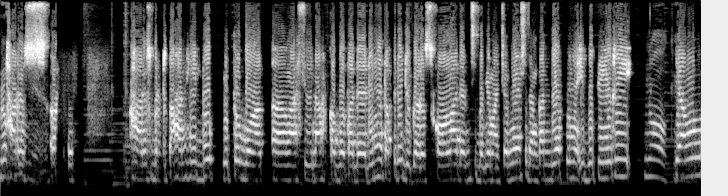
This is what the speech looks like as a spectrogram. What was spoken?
Broken harus ya? eh, harus bertahan hidup gitu buat eh, ngasih nafkah buat adiknya tapi dia juga harus sekolah dan sebagainya macamnya sedangkan dia punya ibu tiri Oh, Oke. yang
